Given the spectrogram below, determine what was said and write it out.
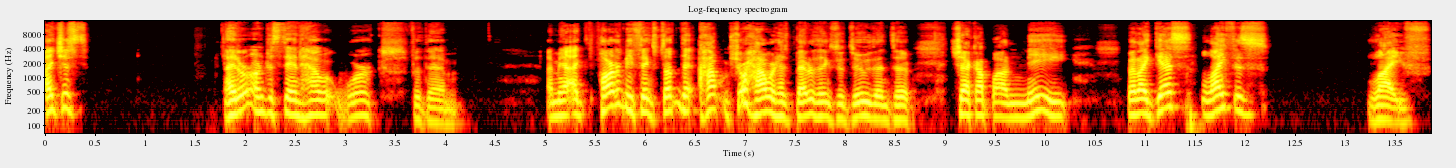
I just I don't understand how it works for them I mean, I, part of me thinks doesn't I'm sure Howard has better things to do than to check up on me, but I guess life is life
